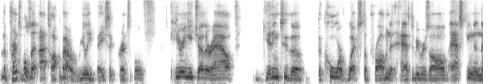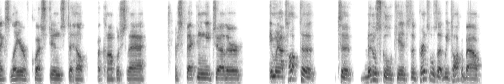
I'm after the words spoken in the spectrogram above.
the principles that I talk about are really basic principles. Hearing each other out, getting to the the core of what's the problem that has to be resolved, asking the next layer of questions to help accomplish that, respecting each other. And when I talk to to middle school kids, the principles that we talk about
